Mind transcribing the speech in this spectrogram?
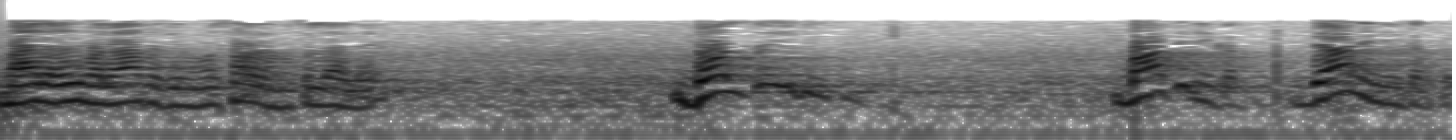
ہمارے حضرت مولانا فضیم صاحب رحمۃ اللہ علیہ بولتے ہی نہیں بات ہی نہیں کرتے، بیان ہی نہیں کرتے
